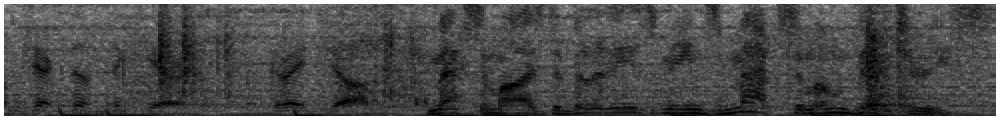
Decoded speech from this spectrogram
objectives secured. Great job. Maximized abilities means maximum victories.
